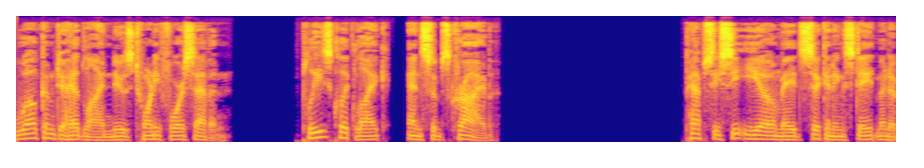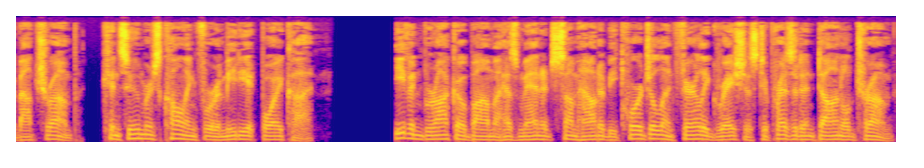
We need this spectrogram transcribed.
Welcome to Headline News 24/7. Please click like and subscribe. Pepsi CEO made sickening statement about Trump, consumers calling for immediate boycott. Even Barack Obama has managed somehow to be cordial and fairly gracious to President Donald Trump.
